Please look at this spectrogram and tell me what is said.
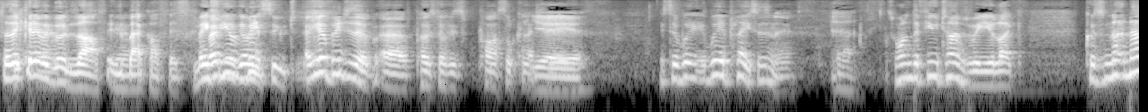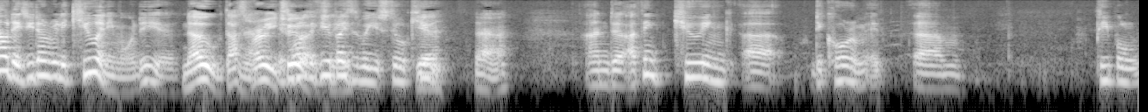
So they can have a good laugh in Yeah. the back office. Make But sure you you've go in a suit. Have you ever been to the uh, post office parcel collection? Yeah, yeah. It's a weird, weird place, isn't it? Yeah. It's one of the few times where you're like, because n- nowadays you don't really queue anymore, do you? No, that's No. very It's true. one of the few actually. places where you still queue, Yeah. and uh, I think queuing uh, decorum, it, um, people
